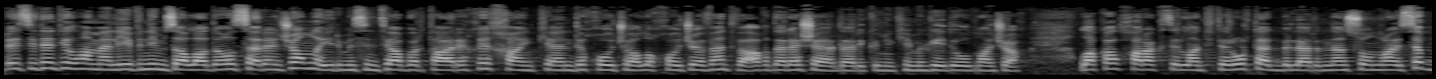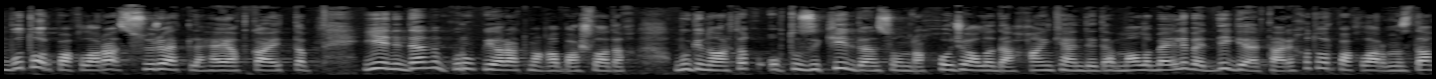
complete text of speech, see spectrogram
Prezident İlham Əliyevin imzaladığı sərəncamla 20 sentyabr tarixi Xankəndi, Xocalı, Xocavənd və Ağdərə şəhərləri günü kimi qeyd olunacaq. Lokal xarakterli antiterror tədbirlərindən sonra isə bu torpaqlara sürətlə həyat qayıtdı. Yenidən qrup yaratmağa başladıq. Bugün artıq 32 ildən sonra Xocalıda, Xankəndidə, Malıbəyli və digər tarixi torpaqlarımızda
